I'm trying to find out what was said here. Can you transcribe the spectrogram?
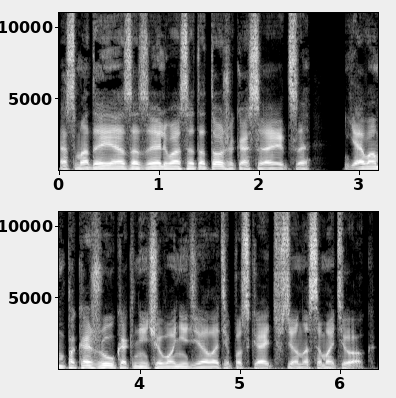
«Асмодей и Азазель вас это тоже касается. Я вам покажу, как ничего не делать и пускать все на самотек».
